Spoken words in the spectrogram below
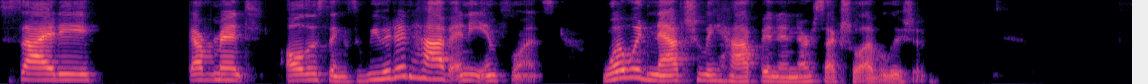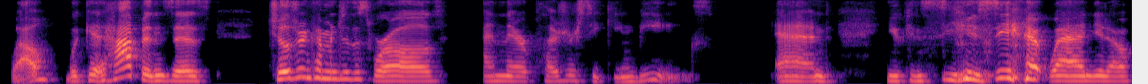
society, government, all those things, we wouldn't have any influence. What would naturally happen in our sexual evolution? Well, what happens is children come into this world and they're pleasure seeking beings. And you can see you see it when you know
